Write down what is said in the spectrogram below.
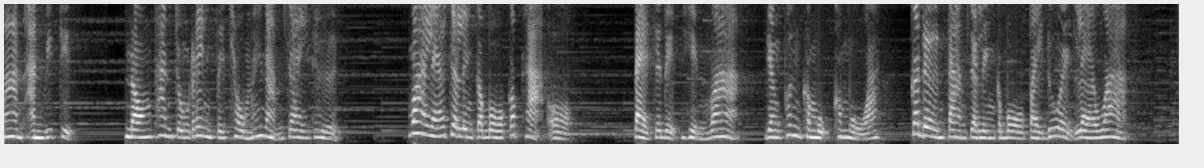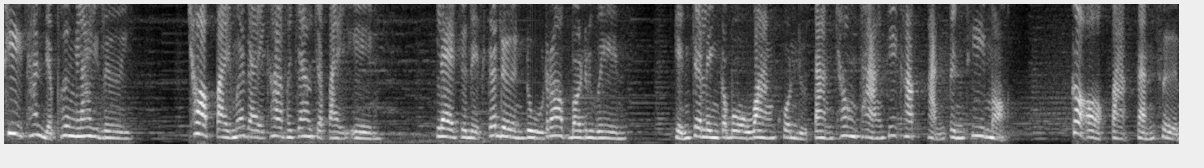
ม่านอันวิจิตรน้องท่านจงเร่งไปชมให้หนำใจเถิด ว่าแล้วเจเลงกระโบก็ผละออก แต่จะเด็ดเห็นว่ายังเพิ่งขมุกขมัว ก็เดินตามเจเลงกระโบไปด้วยแล้วว่า พี่ท่านอย่าเพิ่งไล่เลย ชอบไปเมื่อใดข้าพเจ้าจะไปเอง แลเจเด็ดก็เดินดูรอบบริเวณ เห็นเจเลงกระโบวางคนอยู่ตามช่องทางที่คับขันเป็นที่เหมาะ ก็ออกปากสรรเสริญ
